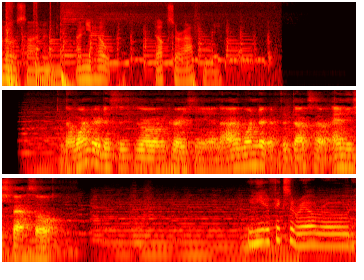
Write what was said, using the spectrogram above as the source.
Oh no, Simon. I need help. Ducks are after me. No wonder this is growing crazy, and I wonder if the ducks are any special. We need to fix the railroad.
